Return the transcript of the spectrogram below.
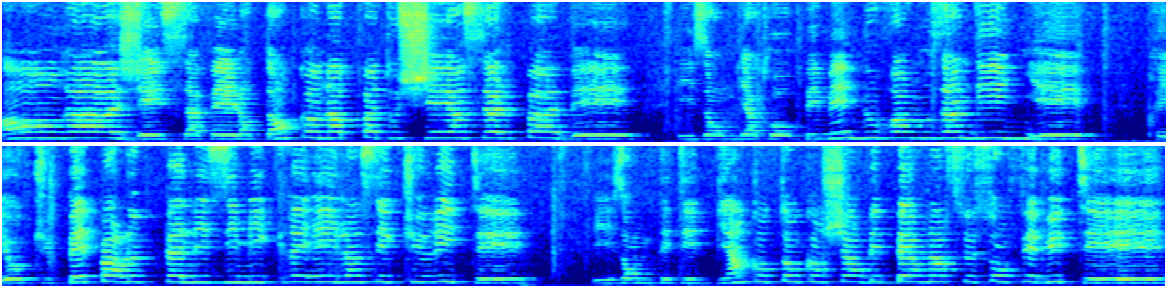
Enragés, ça fait longtemps qu'on n'a pas touché un seul pavé. Ils ont bien trop aimé nous voir nous indigner, préoccupés par le peine, les immigrés et l'insécurité. Ils ont été bien contents quand Charles et Bernard se sont fait buter.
